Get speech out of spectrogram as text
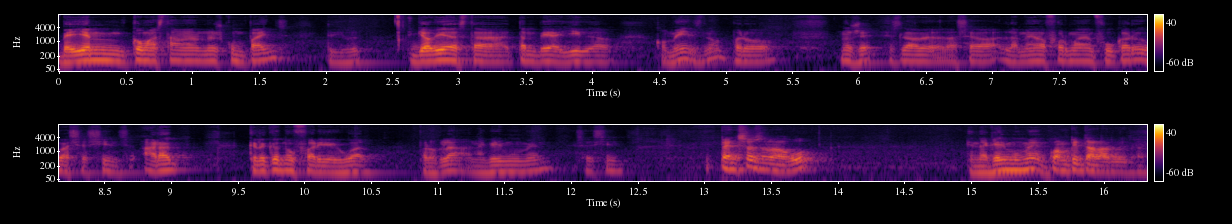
veiem com estaven els meus companys, jo havia d'estar també a Lliga com ells, no? però no sé, és la, la, seva, la meva forma d'enfocar-ho i va ser així. Ara crec que no ho faria igual, però clar, en aquell moment és així. Penses en algú? En aquell moment? Quan pita l'àrbitre?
